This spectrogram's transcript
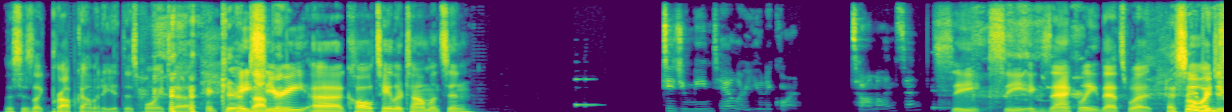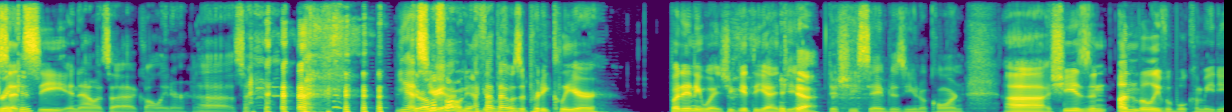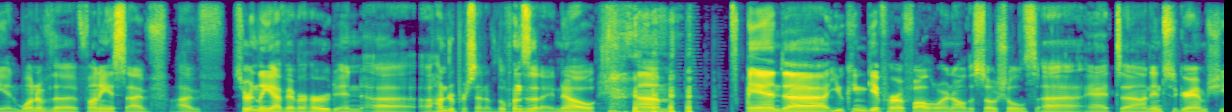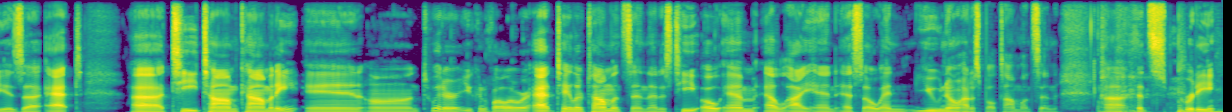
This is like prop comedy at this point. Uh, hey topping. Siri, uh, call Taylor Tomlinson. Did you mean Taylor Unicorn? Tomlinson? See, see, exactly. That's what. Has Siri oh, I just drinking? said C, and now it's uh, calling her. Uh, so yeah, Get her on the Siri, I- phone. Yeah, I, get her thought on the that was a pretty clear. But anyways, you get the idea Yeah. that she saved as a unicorn. Uh, she is an unbelievable comedian, one of the funniest I've I've certainly I've ever heard, and uh, a hundred percent of the ones that I know. Um, and uh, you can give her a follow on all the socials. Uh, at uh, on Instagram, she is uh, at uh, T Tom Comedy, and on Twitter, you can follow her at Taylor Tomlinson. That is T O M L I N S O N. You know how to spell Tomlinson. Uh, that's pretty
